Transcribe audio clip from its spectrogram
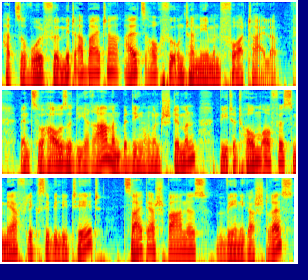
hat sowohl für Mitarbeiter als auch für Unternehmen Vorteile. Wenn zu Hause die Rahmenbedingungen stimmen, bietet Homeoffice mehr Flexibilität, Zeitersparnis, weniger Stress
